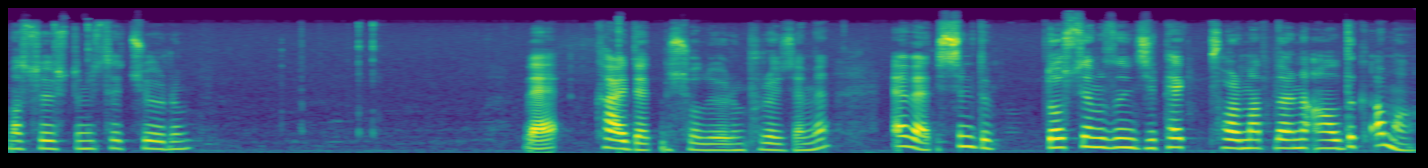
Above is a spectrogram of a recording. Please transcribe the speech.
Masaüstümü seçiyorum. Ve kaydetmiş oluyorum projemi. Evet, şimdi dosyamızın JPEG formatlarını aldık ama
